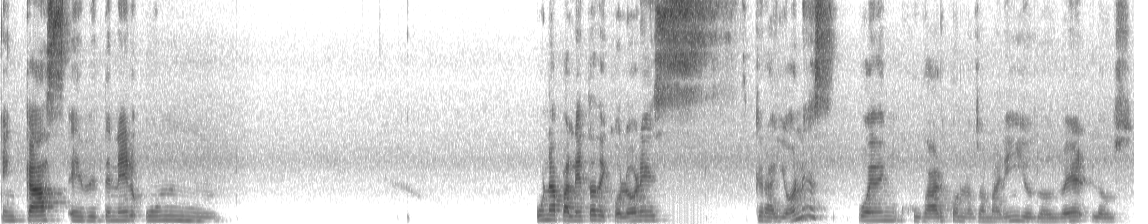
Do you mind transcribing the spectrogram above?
en casa, eh, de tener un una paleta de colores crayones, pueden jugar con los amarillos, los, los,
